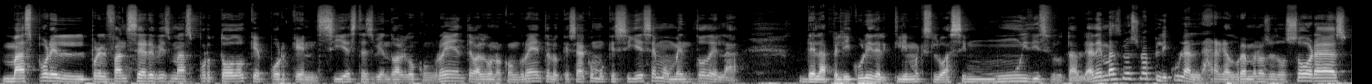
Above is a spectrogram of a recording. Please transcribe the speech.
más por el, por el fanservice, más por todo que porque en sí estés viendo algo congruente o algo no congruente, lo que sea, como que sí ese momento de la, de la película y del clímax lo hace muy disfrutable. Además no es una película larga, dura menos de dos horas.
